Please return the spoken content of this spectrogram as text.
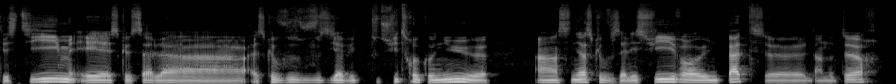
d'estime? Et est-ce que ça l'a Est-ce que vous vous y avez tout de suite reconnu un cinéaste que vous allez suivre, une patte d'un auteur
